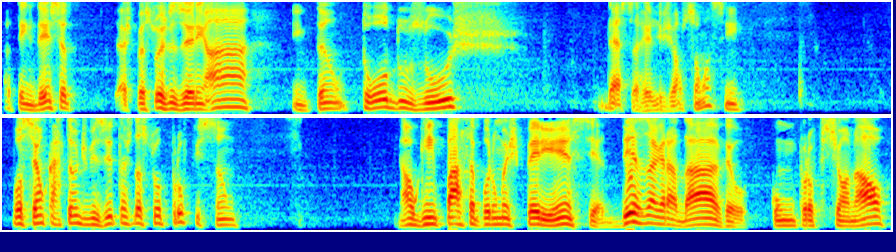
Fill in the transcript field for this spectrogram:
a tendência é as pessoas dizerem: ah, então todos os dessa religião são assim. Você é um cartão de visitas da sua profissão. Alguém passa por uma experiência desagradável com um profissional,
